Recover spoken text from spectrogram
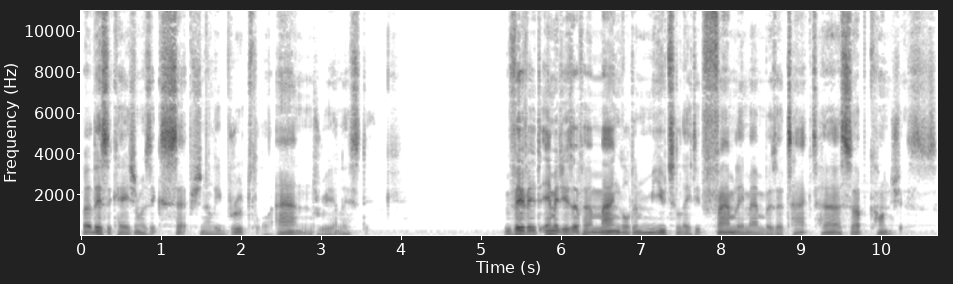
but this occasion was exceptionally brutal and realistic. Vivid images of her mangled and mutilated family members attacked her subconscious.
